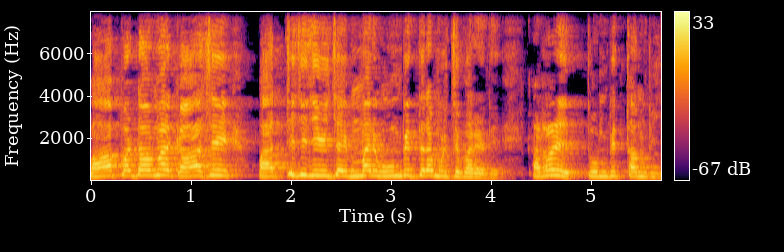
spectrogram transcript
പാവപ്പെട്ടവന്മാർ കാശ് പറ്റിച്ച് ജീവിച്ച ഇമ്മാര് ഊമ്പിത്തരം വിളിച്ച് പറയരുത്. കടറി തുമ്പിത്തമ്പി.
